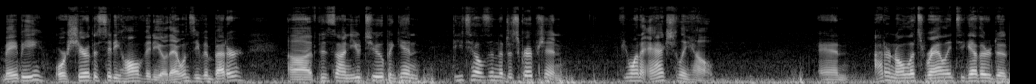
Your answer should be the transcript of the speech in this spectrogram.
maybe, or share the City Hall video. That one's even better. Uh, if this is on YouTube, again, details in the description if you want to actually help. And I don't know, let's rally together to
